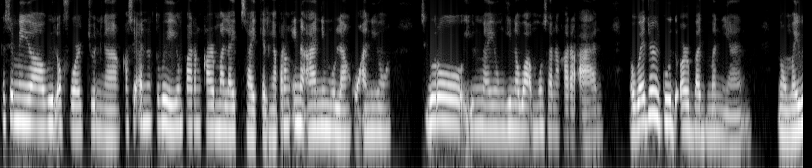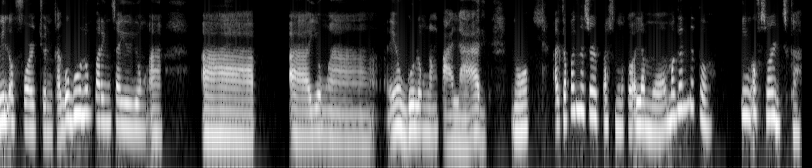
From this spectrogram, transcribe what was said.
Kasi may uh, wheel of fortune nga. Kasi ano to eh, yung parang karma life cycle nga. Parang inaani mo lang kung ano yung, siguro yun nga yung ginawa mo sa nakaraan. No? Whether good or bad man yan, no? May wheel of fortune ka. Gugulong pa rin sa'yo yung uh, uh, uh, yung uh, yung gulong ng palad, no? At kapag na-surpass mo to, alam mo, maganda to. King of Swords ka.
